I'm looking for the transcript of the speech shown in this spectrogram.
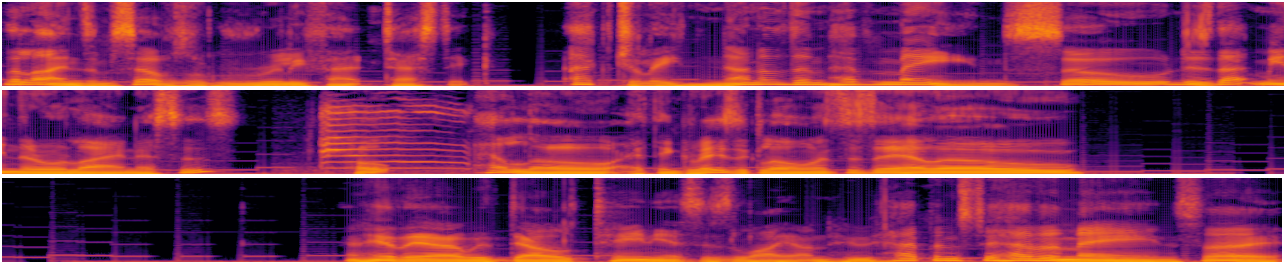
The lions themselves look really fantastic. Actually, none of them have manes, so does that mean they're all lionesses? Oh, hello. I think Razorclaw wants to say hello. And here they are with Daltanius's lion, who happens to have a mane. So,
